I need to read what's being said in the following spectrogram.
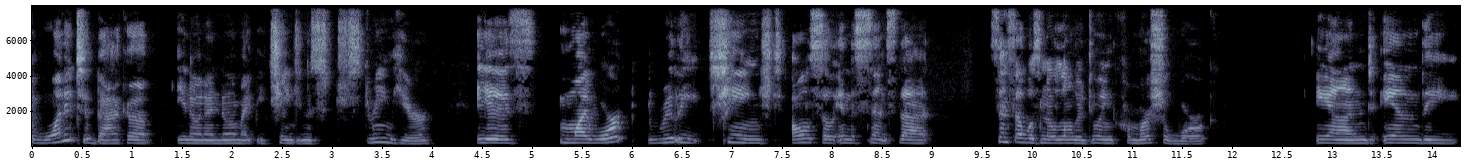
wanted to back up, you know, and I know I might be changing the stream here, is my work really changed also in the sense that since I was no longer doing commercial work, and in the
